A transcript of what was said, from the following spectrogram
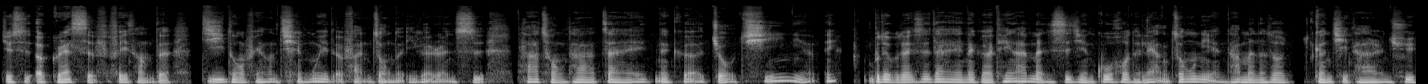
就是 aggressive，非常的激动，非常前卫的反中的一个人士。他从他在那个九七年，哎，不对不对，是在那个天安门事件过后的两周年，他们那时候跟其他人去。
